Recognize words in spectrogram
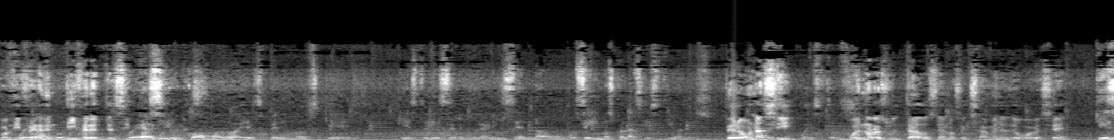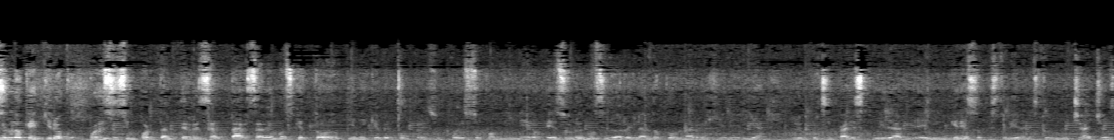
por Fue diferen- algo- diferentes Fue algo situaciones. incómodo, esperemos que, que esto ya se regularice. No hubo, seguimos con las gestiones. Pero aún así, buenos resultados en los exámenes de UABC. Que eso es lo que quiero, por eso es importante resaltar, sabemos que todo tiene que ver con presupuesto, con dinero, eso lo hemos ido arreglando con una regenería, lo principal es cuidar el ingreso que estuvieran estos muchachos,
